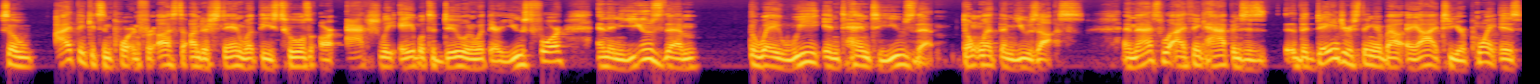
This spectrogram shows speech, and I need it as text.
So I think it's important for us to understand what these tools are actually able to do and what they're used for, and then use them the way we intend to use them. Don't let them use us. And that's what I think happens is the dangerous thing about AI, to your point, is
